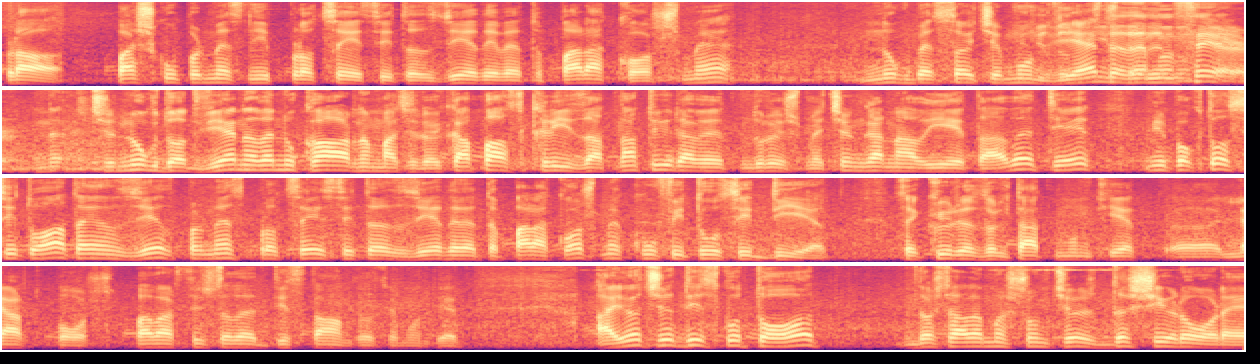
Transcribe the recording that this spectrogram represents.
Pra, pa shku përmes një procesi të zgjedhjeve të parakohshme, nuk besoj që mund të vjen, që nuk do të vjen edhe nuk ka ardh në Maqedoni. Ka pas kriza të natyrave të ndryshme, që nga nandhjeta edhe tjera, mirëpo këto situata janë zgjidhë përmes procesit të zgjedhjeve të parakohshme ku fituesi dihet, se ky rezultat mund të jetë lart-poshtë, pavarësisht edhe distancës që mund të jetë. Ajo që diskutohet, Ndoshta edhe më shumë që është dëshirore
